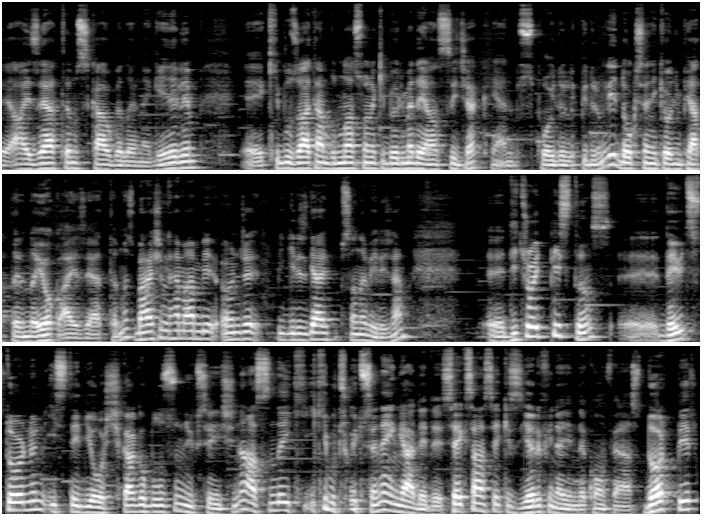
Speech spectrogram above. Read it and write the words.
e, Isaiah Thomas kavgalarına gelelim. E, ki bu zaten bundan sonraki bölüme de yansıyacak. Yani bu spoilerlık bir durum değil. 92 olimpiyatlarında yok Isaiah Thomas. Ben şimdi hemen bir önce bir girizgah yapıp sana vereceğim. E, Detroit Pistons, e, David Stern'ün istediği o Chicago Bulls'un yükselişini aslında 2,5-3 sene engelledi. 88 yarı finalinde konferans 4-1,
